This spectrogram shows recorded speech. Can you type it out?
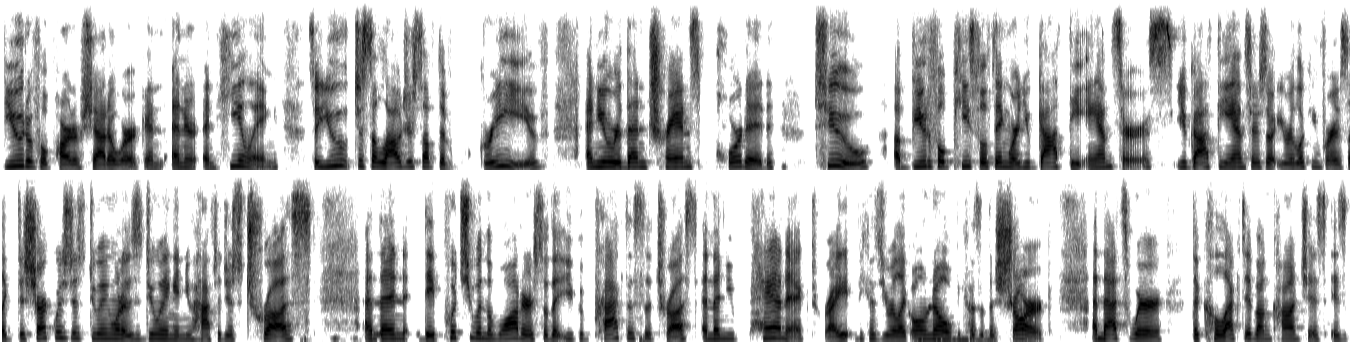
beautiful part of shadow work and and, and healing, so you just allowed yourself to grieve, and you were then transported to a beautiful, peaceful thing where you got the answers. You got the answers that you were looking for. It's like the shark was just doing what it was doing, and you have to just trust. And then they put you in the water so that you could practice the trust. And then you panicked, right? Because you were like, oh no, because of the shark. And that's where the collective unconscious is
